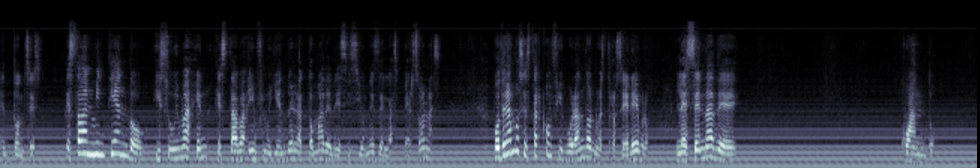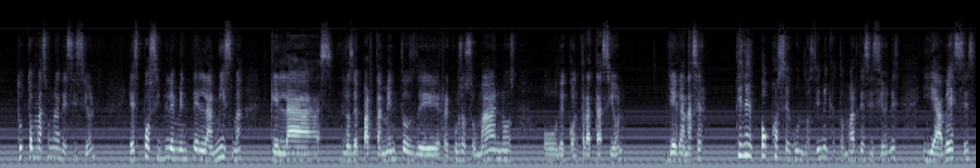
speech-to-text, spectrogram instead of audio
Entonces, estaban mintiendo y su imagen estaba influyendo en la toma de decisiones de las personas. Podríamos estar configurando nuestro cerebro, la escena de cuando tú tomas una decisión es posiblemente la misma que las, los departamentos de recursos humanos o de contratación llegan a hacer. Tienen pocos segundos, tienen que tomar decisiones y a veces,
